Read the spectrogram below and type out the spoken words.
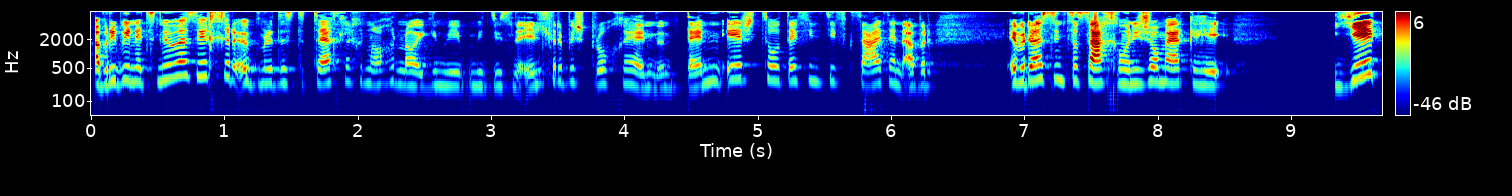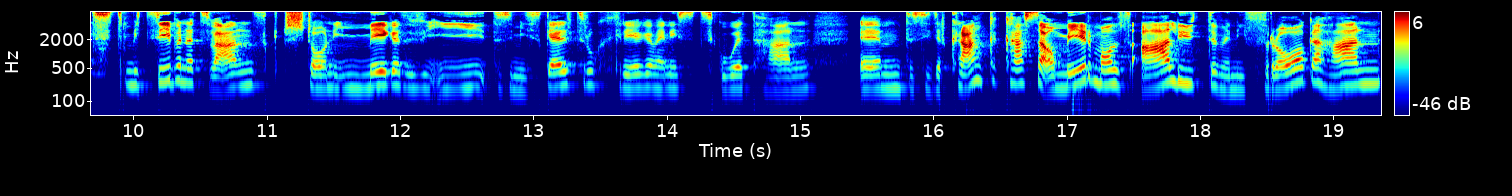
aber ich bin jetzt nicht mehr sicher, ob wir das tatsächlich nachher noch irgendwie mit unseren Eltern besprochen haben und dann erst so definitiv gesagt haben. Aber eben das sind so Sachen, wo ich schon merke, hey, Jetzt, mit 27, stehe ich mega dafür ein, dass ich mein Geld zurückkriege, wenn ich es zu gut habe. Ähm, dass ich der Krankenkasse auch mehrmals anrufe, wenn ich Fragen habe.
